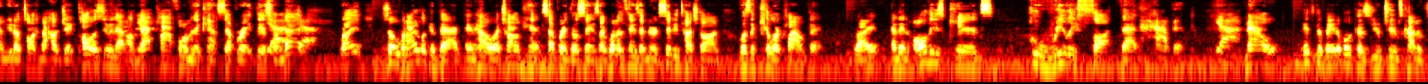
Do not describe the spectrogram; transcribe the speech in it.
and you know talking about how Jake Paul is doing that on Yeah. that platform, and they can't separate this yeah, from that, yeah, right? So when I look at that and how a child can't separate those things, like one of the things that Nerd City touched on was the killer clown thing, right? And then all these kids who really thought that happened. yeah. Now, it's debatable because YouTube's kind of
